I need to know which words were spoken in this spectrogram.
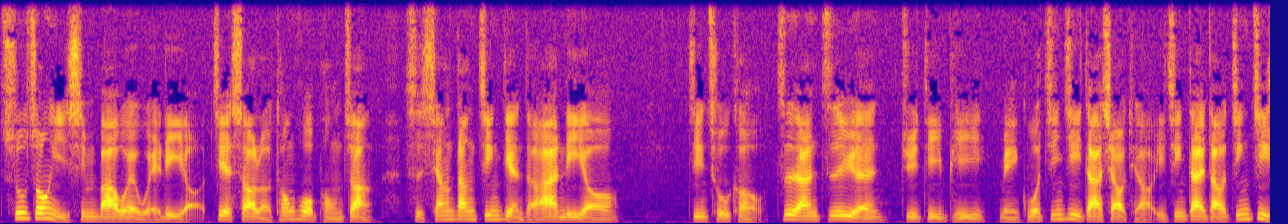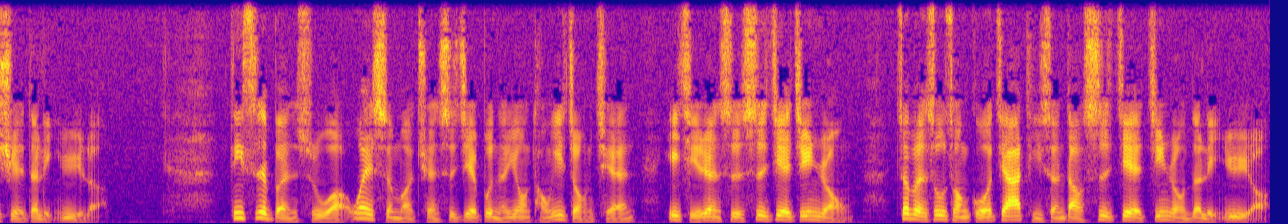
书中以新巴威为例哦，介绍了通货膨胀是相当经典的案例哦。进出口、自然资源、GDP、美国经济大萧条已经带到经济学的领域了。第四本书哦，为什么全世界不能用同一种钱？一起认识世界金融。这本书从国家提升到世界金融的领域哦。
